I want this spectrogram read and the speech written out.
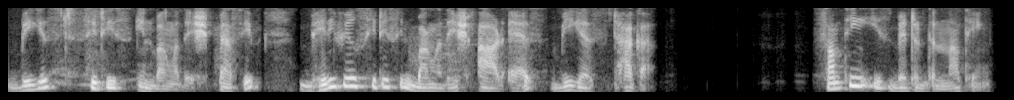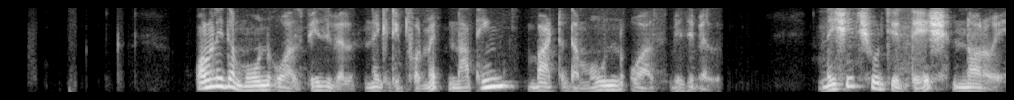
biggest cities in Bangladesh. Passive, very few cities in Bangladesh are as big as Dhaka. Something is better than nothing. Only the moon was visible. Negative format, nothing but the moon was visible. নিশীত সূর্যের দেশ নরওয়ে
